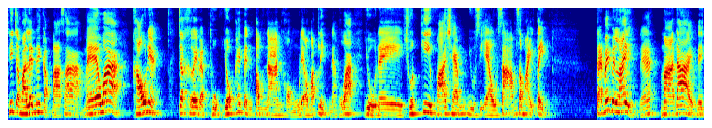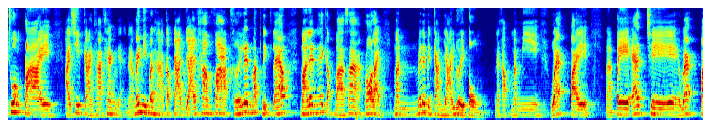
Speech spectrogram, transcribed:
ที่จะมาเล่นให้กับบาซ่าแม้ว่า เขาเนี่ยจะเคยแบบถูกยกให้เป็นตำนานของเรอัลมาดริดนะ เพราะว่าอยู่ในชุดที่คว้าแชมป์ UCL 3 สมัยติด แต่ไม่เป็นไรนะ มาได้ในช่วงปลายอาชีพการค้าแข่งเนี่ยนะไม่มีปัญหากับการย้ายข้ามฟากเคยเล่นมัดริดแล้ว มาเล่นให้กับบาซ่า เพราะอะไรมันไม่ได้เป็นการย้ายโดยตรงนะครับมันมีแวะไปแบบเปแอชเช แวะไป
